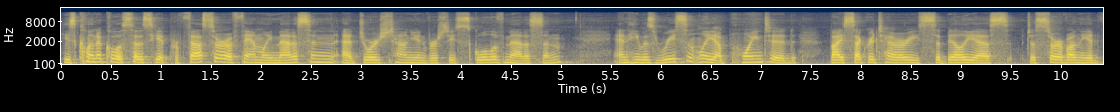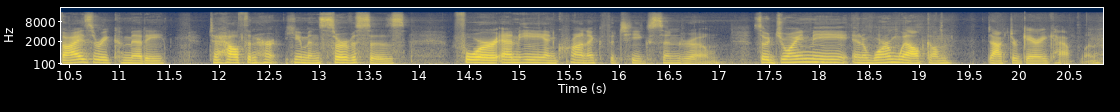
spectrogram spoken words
He's clinical associate professor of family medicine at Georgetown University School of Medicine, and he was recently appointed by Secretary Sebelius to serve on the advisory committee to Health and Human Services for ME and chronic fatigue syndrome. So join me in a warm welcome, Dr. Gary Kaplan.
